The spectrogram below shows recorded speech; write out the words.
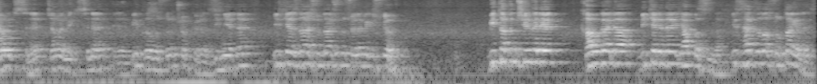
cam işçisine, cam emekçisine e, bir promosyonu çok gören zihniyete bir kez daha şuradan şunu söylemek istiyorum. Bir takım şeyleri kavgayla bir kere de yapmasınlar. Biz her zaman sultan yanarız.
